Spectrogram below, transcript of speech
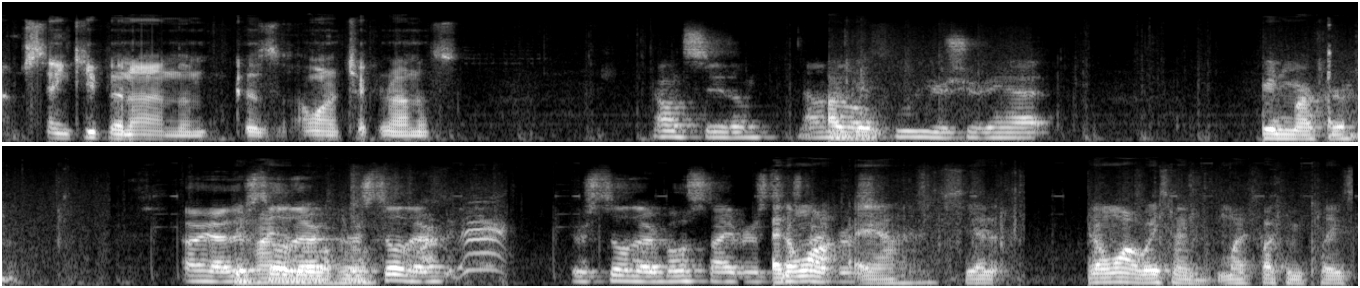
I'm saying keep an eye on them because I want to check around us. I don't see them. I don't Okay. know who you're shooting at. Green marker. Oh yeah, they're Behind still the there. little They're still there. They're still there. Both snipers. I two don't want. snipers. Yeah, see, I don't, I don't want to waste my my fucking place.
